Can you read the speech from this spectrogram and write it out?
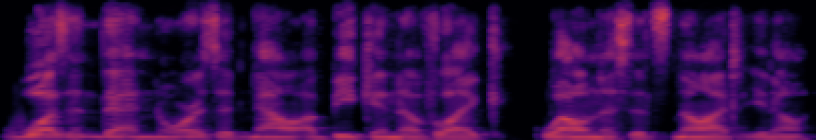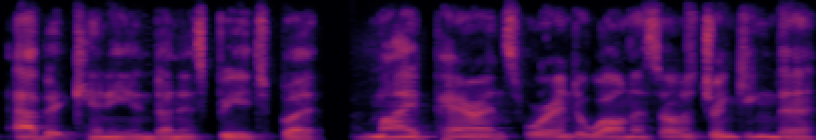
wasn't then, nor is it now a beacon of like wellness. It's not, you know, Abbott Kinney in Venice Beach, but my parents were into wellness. I was drinking the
